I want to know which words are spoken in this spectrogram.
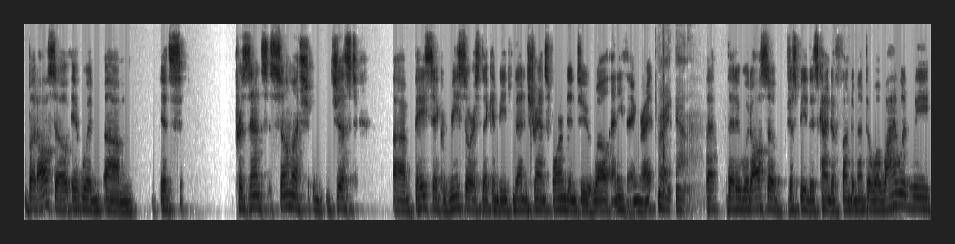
But also, it would um, it's presents so much just uh, basic resource that can be then transformed into well anything, right? Right. Yeah. That that it would also just be this kind of fundamental. Well, why would we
